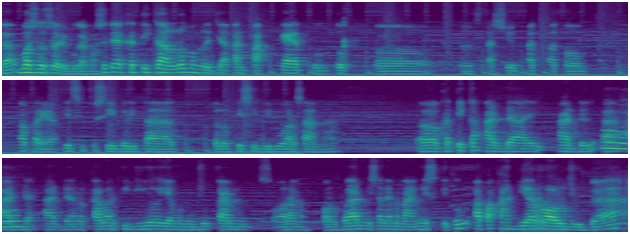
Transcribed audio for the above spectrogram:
Eh, maksud sorry bukan maksudnya ketika lo mengerjakan paket untuk eh, stasiun atau, atau apa ya institusi berita televisi di luar sana eh, ketika ada ada Hmm. ada ada rekaman video yang menunjukkan seorang korban misalnya menangis gitu apakah dia roll juga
